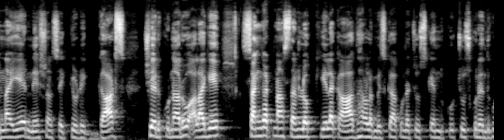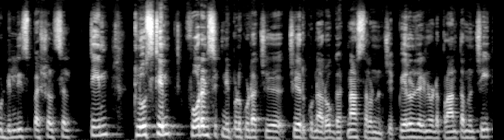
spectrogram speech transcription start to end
NIA national security guards చేరుకున్నారు. అలాగే సంఘటనా స్థలంలో కీలక ఆధారాలు మిస్ కాకుండా చూసుకేందుకు చూసుకునేందుకు Delhi special cell team clues team forensic నిపుణులు కూడా చే- చేరుకున్నారు. ఘటనా స్థలం నుంచి పేలుడు జరిగినటువంటి ప్రాంతం నుంచి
